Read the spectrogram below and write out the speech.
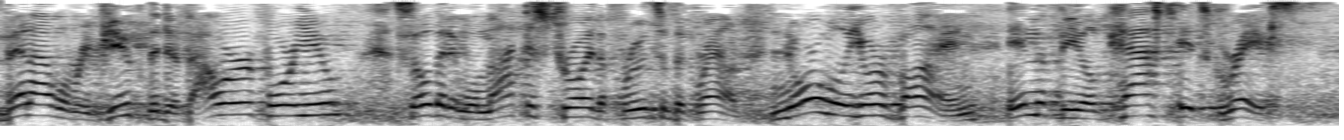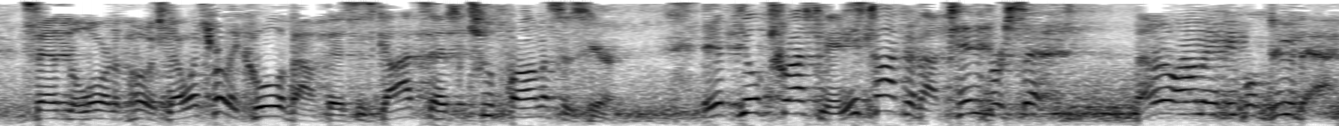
then I will rebuke the devourer for you, so that it will not destroy the fruits of the ground, nor will your vine in the field cast its grapes says the Lord of hosts. Now, what's really cool about this is God says two promises here. If you'll trust me, and He's talking about 10%. I don't know how many people do that.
